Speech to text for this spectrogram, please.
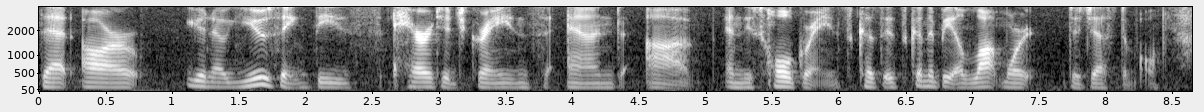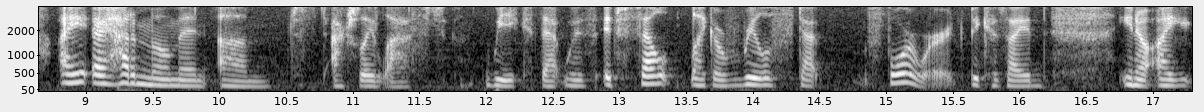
that are you know using these heritage grains and uh, and these whole grains because it's going to be a lot more digestible. I, I had a moment um, just actually last week that was it felt like a real step forward because I had, you know, I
